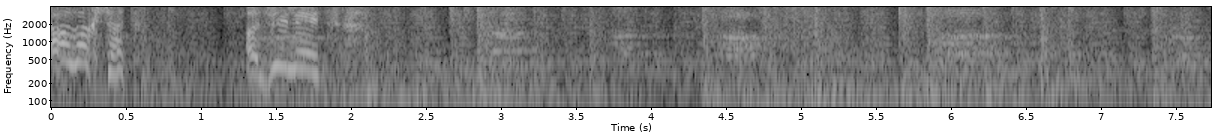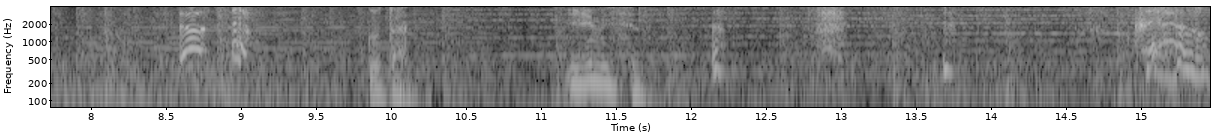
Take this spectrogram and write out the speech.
Al Akşat. Acele et. Gutan, iyi misin? Kızım.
